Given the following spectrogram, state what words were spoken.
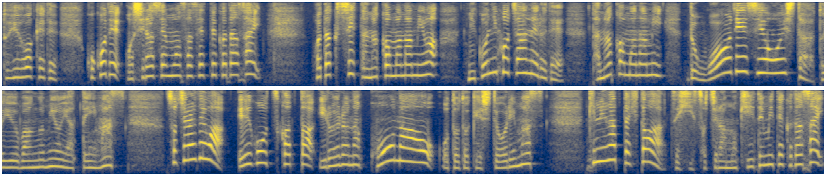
というわけで、ここでお知らせもさせてください。私、田中まなみは、ニコニコチャンネルで、田中まなみ、The World is Your Oyster という番組をやっています。そちらでは、英語を使ったいろいろなコーナーをお届けしております。気になった人は、ぜひそちらも聞いてみてください。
